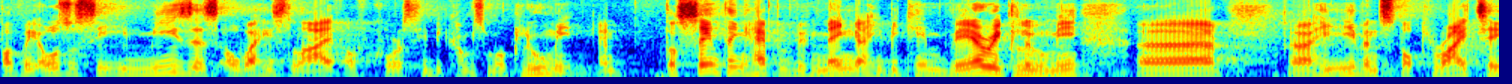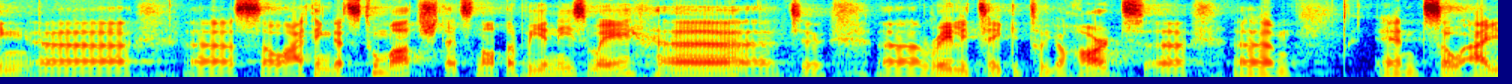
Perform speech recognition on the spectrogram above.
but we also see in Mises over his life, of course, he becomes more gloomy. And the same thing happened with Menger. He became very gloomy. Uh, uh, he even stopped writing. Uh, uh, so I think that's too much. That's not the Viennese way uh, to really take it to your heart. Um, and so I,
